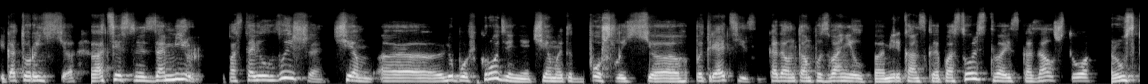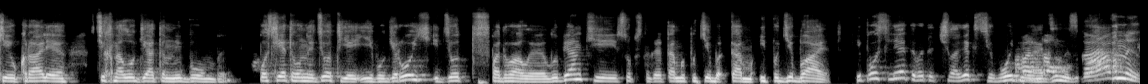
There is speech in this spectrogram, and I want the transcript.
и который э, ответственность за мир поставил выше, чем э, любовь к родине, чем этот пошлый э, патриотизм. Когда он там позвонил в американское посольство и сказал, что русские украли технологии атомной бомбы. После этого он идет, его герой идет в подвалы Лубянки, и, собственно говоря, там и, погиб, там и погибает. И после этого этот человек сегодня а один из главных.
